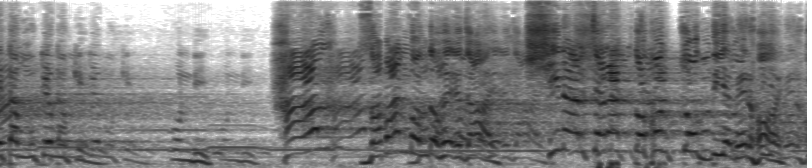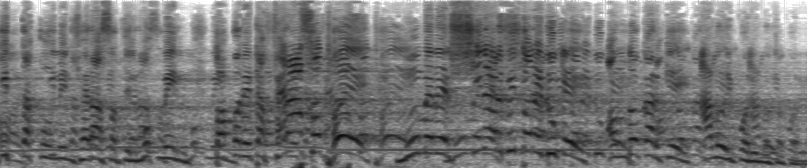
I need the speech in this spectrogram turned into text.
এটা মুখে মুখে। পন্ডিত হাল জবান বন্ধ হয়ে যায়। সিনার চেরাক তখন চোখ দিয়ে বের হয়। ইত্তাকু মিন ফেরাসাতিল মুমিন। তখন এটা ফেরাসত হয়ে মুমিনের সিনার ভিতরে ঢুকে অন্ধকারকে আলোয় পরিণত করে।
